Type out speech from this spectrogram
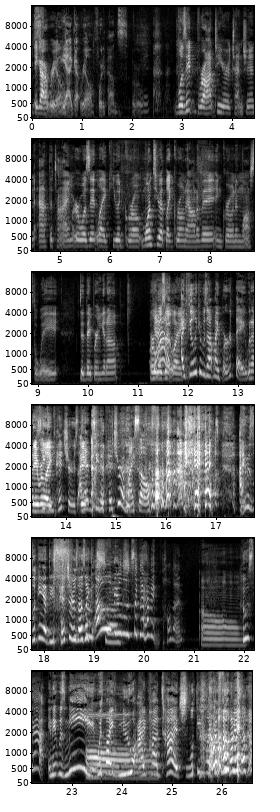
It got real. yeah, it got real, forty pounds overweight. Was it brought to your attention at the time, or was it like you had grown once you had like grown out of it and grown and lost the weight? Did they bring it up, or was it like I feel like it was at my birthday when I They was were taking like- pictures. I hadn't seen a picture of myself, and I was looking at these pictures. I was like, "Oh, it looks like they're having." Hold on, oh who's that? And it was me with my new iPod Touch, looking like a flippin',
